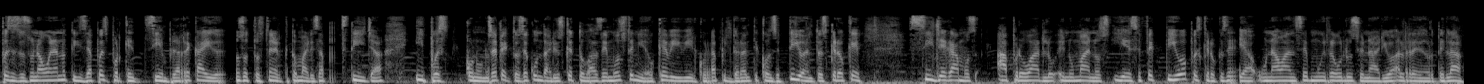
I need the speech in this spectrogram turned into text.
pues eso es una buena noticia, pues porque siempre ha recaído nosotros tener que tomar esa pastilla y pues con unos efectos secundarios que todas hemos tenido que vivir con la píldora anticonceptiva. Entonces creo que si llegamos a probarlo en humanos y es efectivo, pues creo que sería un avance muy revolucionario alrededor de la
